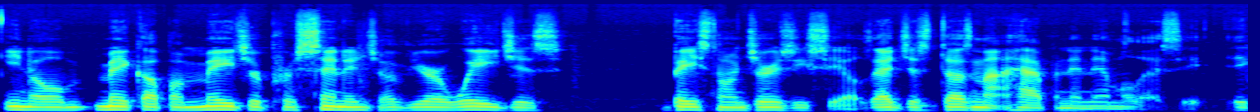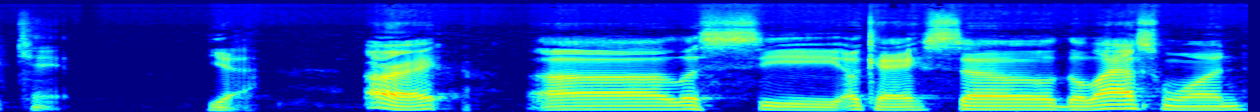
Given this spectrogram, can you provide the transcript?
you know, make up a major percentage of your wages based on jersey sales. That just does not happen in MLS. It, it can't. Yeah. All right. Uh let's see. Okay, so the last one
